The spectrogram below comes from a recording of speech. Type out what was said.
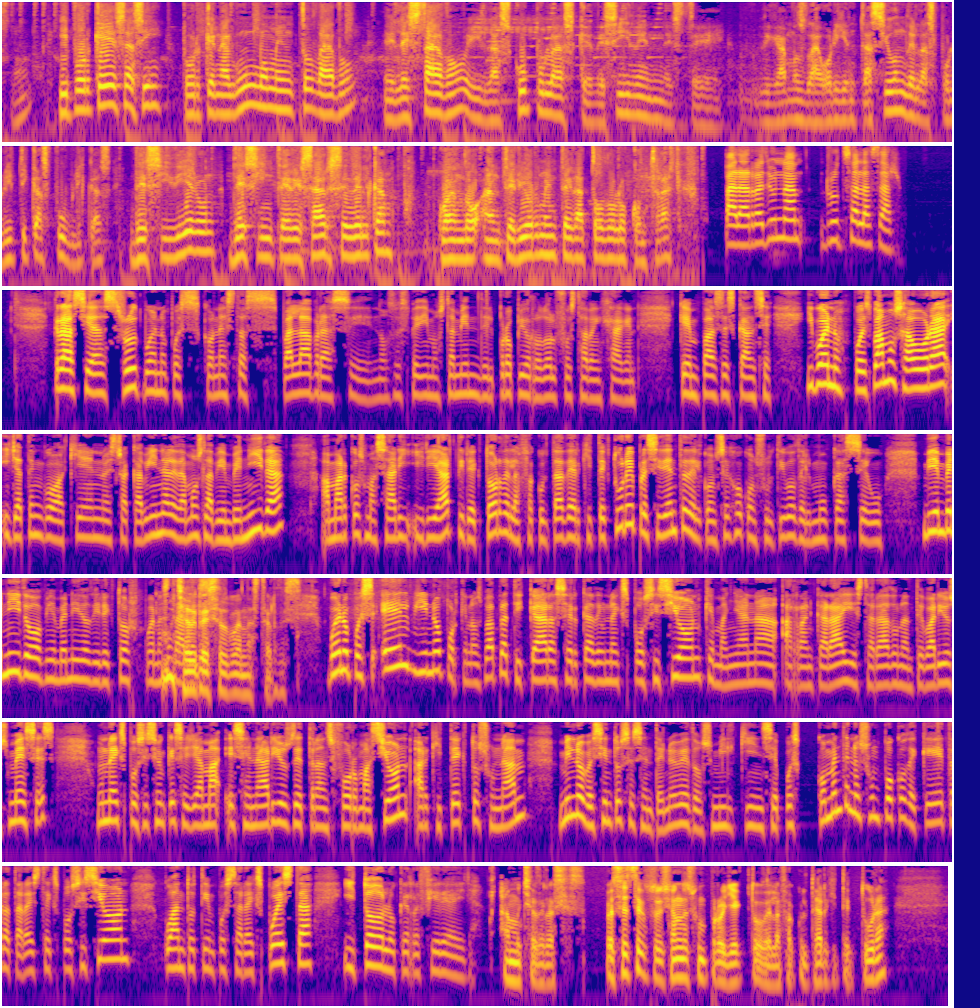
¿Y por qué es así? Porque en algún momento dado el Estado y las cúpulas que deciden este, digamos, la orientación de las políticas públicas, decidieron desinteresarse del campo, cuando anteriormente era todo lo contrario. Para Rayuna, Ruth Salazar. Gracias, Ruth. Bueno, pues con estas palabras eh, nos despedimos también del propio Rodolfo Stavenhagen. Que en paz descanse. Y bueno, pues vamos ahora, y ya tengo aquí en nuestra cabina, le damos la bienvenida a Marcos Masari Iriart, director de la Facultad de Arquitectura y presidente del Consejo Consultivo del MUCA-CEU. Bienvenido, bienvenido, director. Buenas tardes. Muchas gracias, buenas tardes. Bueno, pues él vino porque nos va a platicar acerca de una exposición que mañana arrancará y estará durante varios meses, una exposición que se llama Escenarios de Transformación, Arquitectos UNAM, 1969-2015. Pues coméntenos un poco de qué tratará esta exposición, cuánto tiempo estará expuesta y todo lo que refiere a ella. Ah, muchas gracias. Pues esta exposición es un proyecto de la Facultad de Arquitectura.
